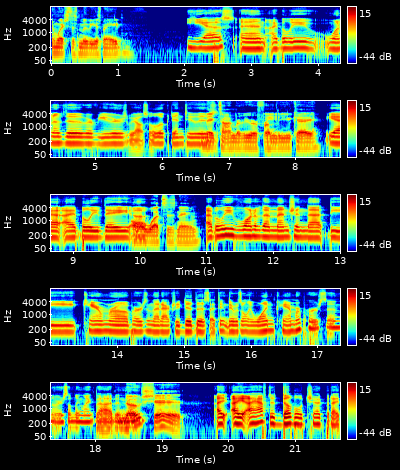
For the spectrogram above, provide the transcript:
in which this movie is made? Yes, and I believe one of the reviewers we also looked into is big time reviewer from the UK. yeah, I believe they Oh, uh, what's his name? I believe one of them mentioned that the camera person that actually did this, I think there was only one camera person or something like that. And No shit. I, I, I have to double check, but I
